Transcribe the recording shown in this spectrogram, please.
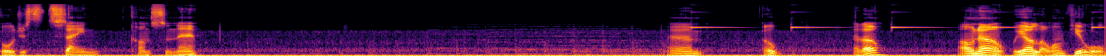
Or just staying constant now. Um, oh, hello? Oh no, we are low on fuel.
